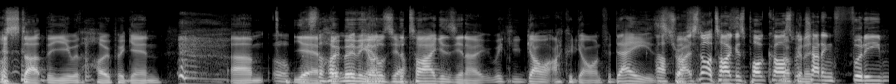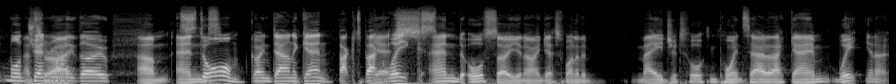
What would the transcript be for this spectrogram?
I'll start the year with hope again. Um, Oh, yeah, the hope that moving on. ya. The Tigers, you know, we could go on. I could go on for days. That's right. It's not a Tigers podcast. We're gonna- chatting footy more generally, right. though. Um, and Storm going down again, back to back weeks. And also, you know, I guess one of the major talking points out of that game, we, you know,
